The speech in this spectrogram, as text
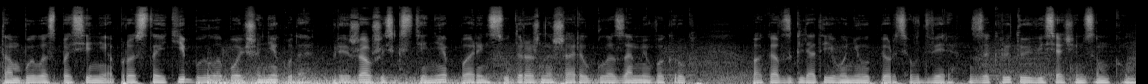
там было спасение, просто идти было больше некуда. Прижавшись к стене, парень судорожно шарил глазами вокруг, пока взгляд его не уперся в дверь, закрытую висячим замком.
